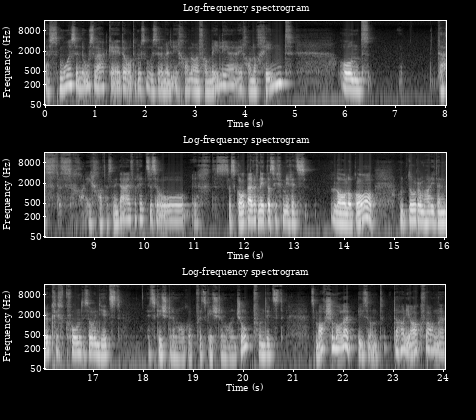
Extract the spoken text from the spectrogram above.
es muss einen Ausweg geben daraus raus, weil ich habe noch eine Familie, ich habe noch Kind und das, das kann, ich kann das nicht einfach jetzt so, ich, das, das geht einfach nicht, dass ich mich jetzt lasse gehen und darum habe ich dann wirklich gefunden, so und jetzt, jetzt gibst du mal Kopf, jetzt gibst du mal einen Job und jetzt, jetzt machst du mal etwas und da habe ich angefangen,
